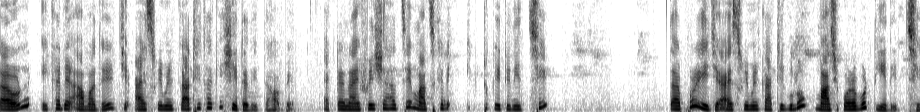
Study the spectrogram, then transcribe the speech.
কারণ এখানে আমাদের যে আইসক্রিমের কাঠি থাকে সেটা দিতে হবে। একটা নাইফের সাহায্যে মাঝখানে একটু কেটে নিচ্ছি। তারপর এই যে আইসক্রিমের কাঠিগুলো মাঝ বরাবর দিয়ে দিচ্ছি।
